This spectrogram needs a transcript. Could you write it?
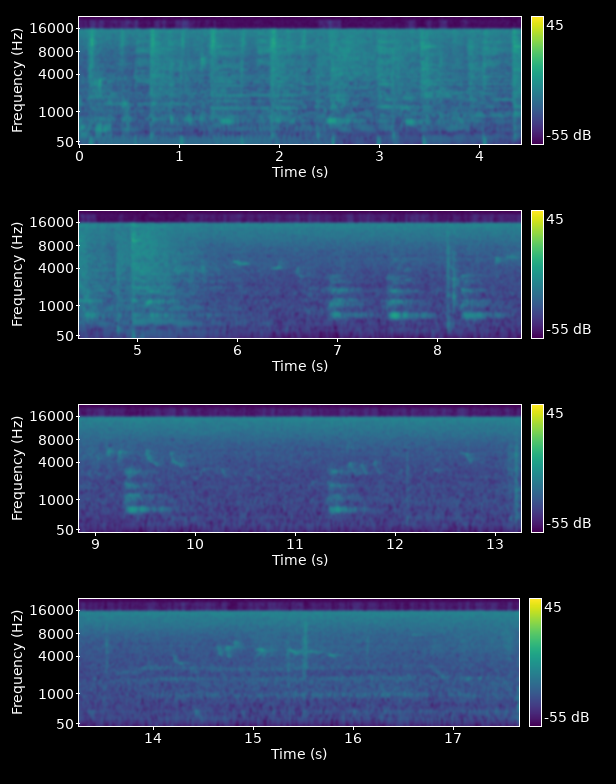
ดูทีนะครับไฟ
